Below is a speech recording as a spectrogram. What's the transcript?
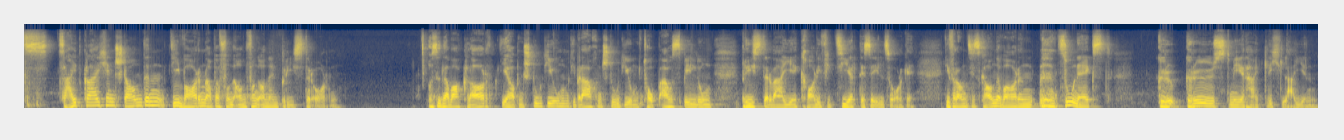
zeitgleich entstanden, die waren aber von Anfang an ein Priesterorden. Also da war klar, die haben Studium, die brauchen Studium, Top-Ausbildung, Priesterweihe, qualifizierte Seelsorge. Die Franziskaner waren zunächst grö größt mehrheitlich Laien.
